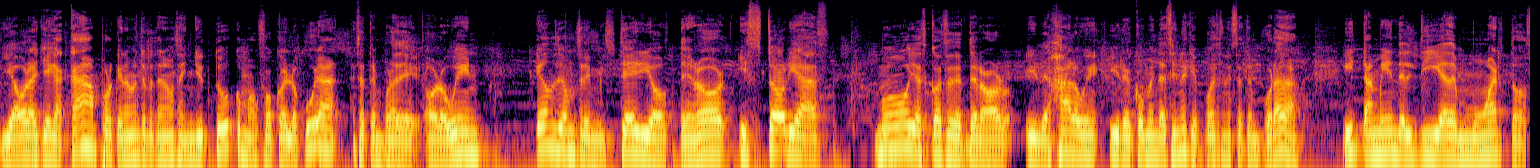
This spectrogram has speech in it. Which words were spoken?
Y ahora llega acá, porque normalmente lo tenemos en YouTube como Foco de Locura, esta temporada de Orowin, que donde a misterio, terror, historias, muchas cosas de terror y de Halloween y recomendaciones que puedes en esta temporada. Y también del Día de Muertos.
